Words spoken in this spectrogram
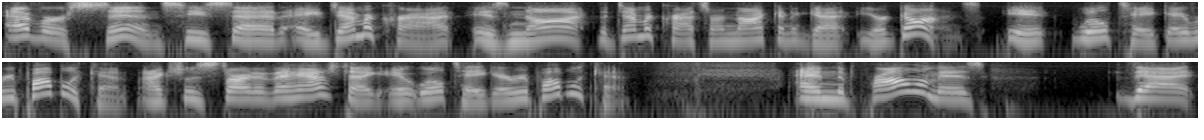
ever since. He said a Democrat is not the Democrats are not going to get your guns. It will take a Republican. I actually started a hashtag. It will take a Republican. And the problem is that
